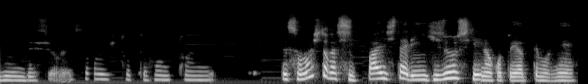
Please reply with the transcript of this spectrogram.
るんですよね。そういう人って本当に。で、その人が失敗したり、非常識なことやってもね、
